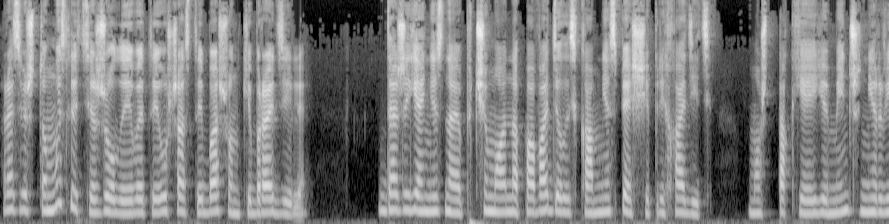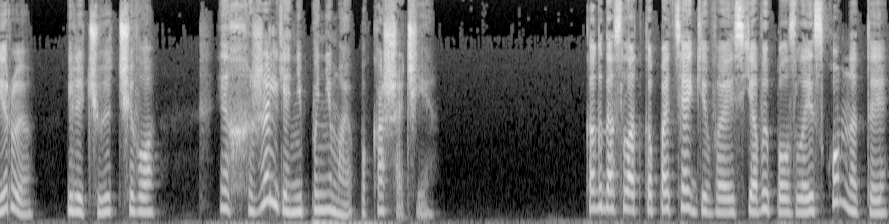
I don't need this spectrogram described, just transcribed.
Разве что мысли тяжелые в этой ушастой башонке бродили. Даже я не знаю, почему она повадилась ко мне спящей приходить. Может, так я ее меньше нервирую? Или чует чего? Эх, жаль, я не понимаю по-кошачьи. Когда, сладко потягиваясь, я выползла из комнаты,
